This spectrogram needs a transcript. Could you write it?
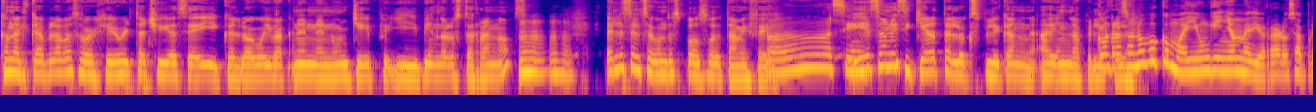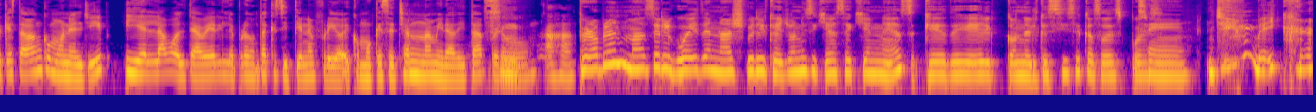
con el que hablaba sobre Heritage USA y que luego iba en, un jeep y viendo los terrenos. Él es el segundo esposo de Tammy Faye. Ah, sí. Y eso ni siquiera te lo explican ahí en la película. Con razón hubo como ahí un guiño medio raro, o sea, porque estaban como en el jeep y él la voltea a ver y le pregunta que si tiene frío y como que se echan una miradita, pero ajá. Pero hablan más del güey de Nashville que yo ni siquiera sé quién es, que de él con el que sí se casó después. Sí. Jim Baker.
